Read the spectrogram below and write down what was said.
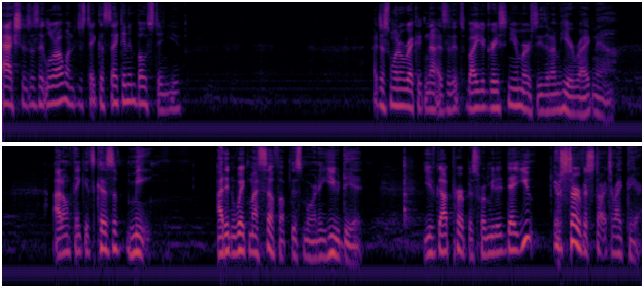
actions and say, Lord, I want to just take a second and boast in you. I just want to recognize that it's by your grace and your mercy that I'm here right now. I don't think it's because of me. I didn't wake myself up this morning. You did. You've got purpose for me today. You your service starts right there.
